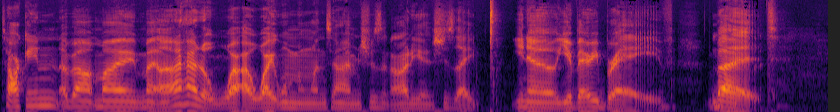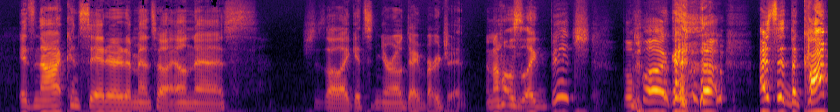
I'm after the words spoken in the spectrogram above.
talking about my my. I had a, a white woman one time. She was an audience. She's like, you know, you're very brave, but it's not considered a mental illness. She's all like, it's neurodivergent, and I was like, bitch, the fuck. I said the cop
